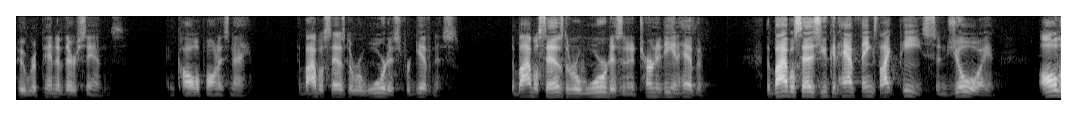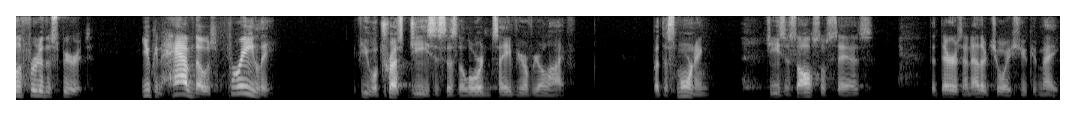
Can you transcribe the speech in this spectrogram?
who repent of their sins and call upon his name. The Bible says the reward is forgiveness. The Bible says the reward is an eternity in heaven. The Bible says you can have things like peace and joy and all the fruit of the Spirit. You can have those freely if you will trust Jesus as the Lord and Savior of your life. But this morning, Jesus also says that there is another choice you can make.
